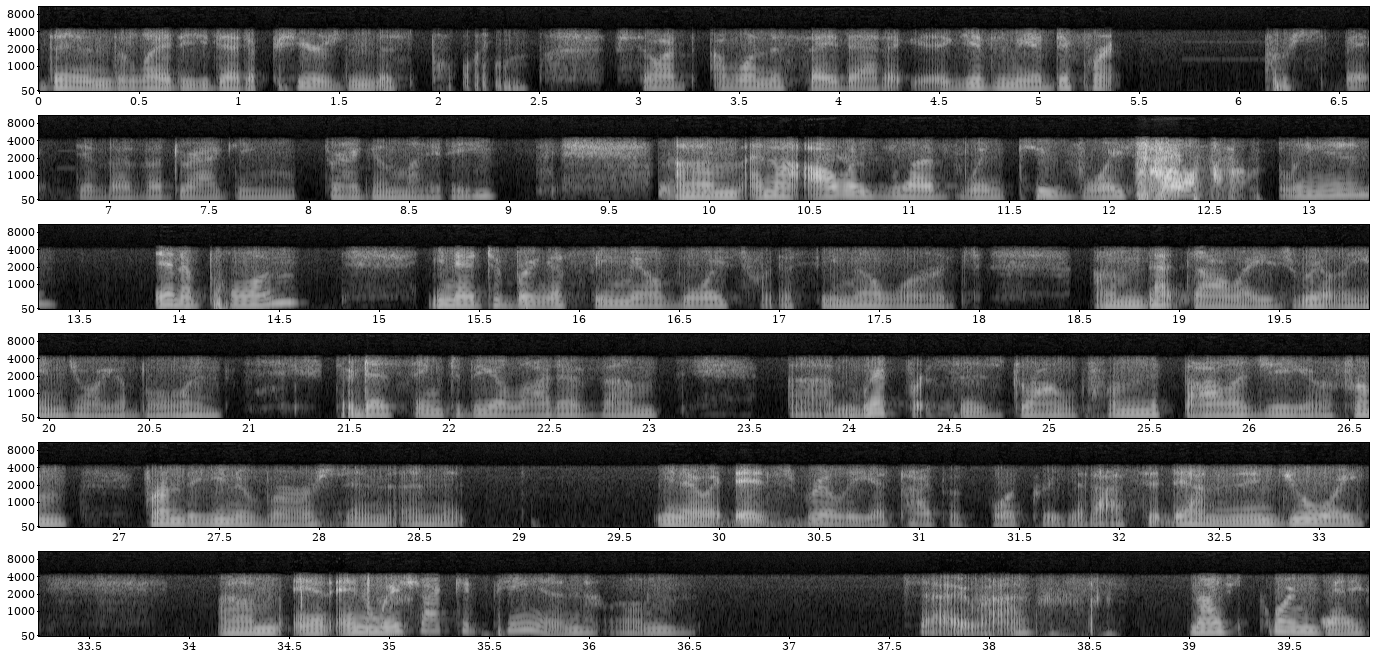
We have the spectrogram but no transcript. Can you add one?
than the lady that appears in this poem. So I, I want to say that it, it gives me a different perspective of a dragon dragon lady. Um, and I always love when two voices blend in a poem. You know, to bring a female voice for the female words. Um, that's always really enjoyable, and there does seem to be a lot of um, um, references drawn from mythology or from from the universe, and and it, you know it, it's really a type of poetry that I sit down and enjoy, um, and and wish I could pen. Um, so uh, nice poem, Dave.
